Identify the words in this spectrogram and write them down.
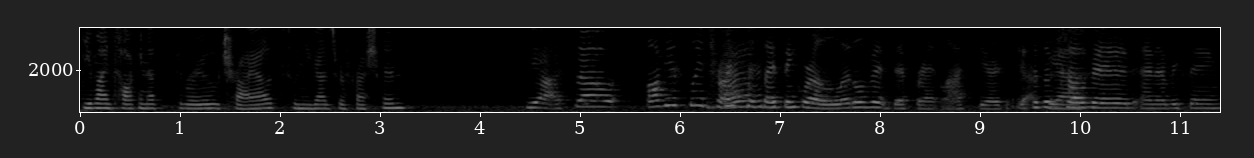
do you mind talking us through tryouts when you guys were freshmen? Yeah, so obviously tryouts I think were a little bit different last year just Yeah. because of Yeah. COVID and everything.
